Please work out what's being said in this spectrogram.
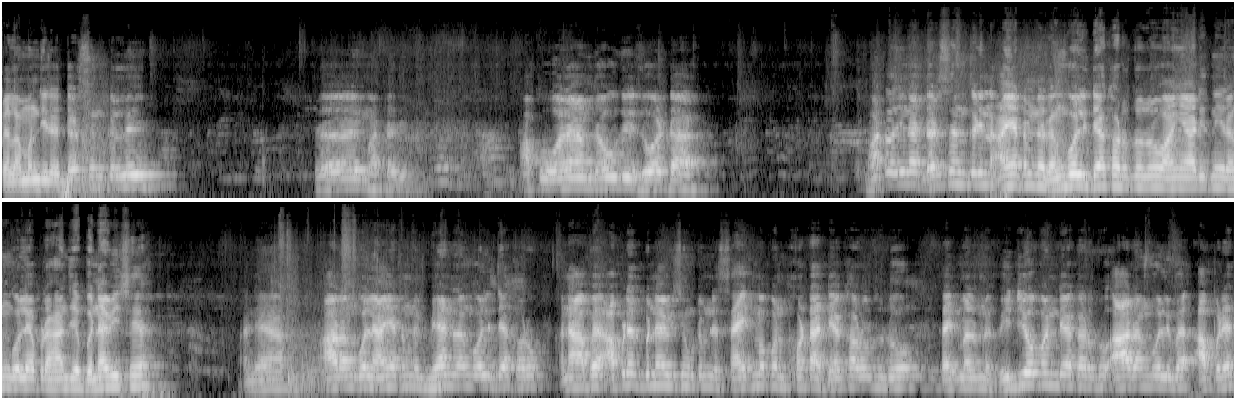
પહેલા મંદિરે દર્શન કરી લઈ. જય માતાજી. આખું વરામ જવું જોઈએ, જોરદાર. માતાજીના દર્શન કરીને અહીંયા તમને રંગોલી દેખાડું તો જો, અહીંયા આ રીતની રંગોલી આપણે સાંજે બનાવી છે. અને આ રંગોલી અહીંયા તમને મેન રંગોલી દેખાડું. અને આ ભાઈ આપણે જ બનાવી છે, હું તમને સાઈડમાં પણ ફોટા દેખાડું છું, જો. સાઈડમાં તમને વીડિયો પણ દેખાડું છું. આ રંગોલી ભાઈ આપણે જ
